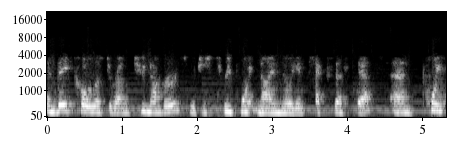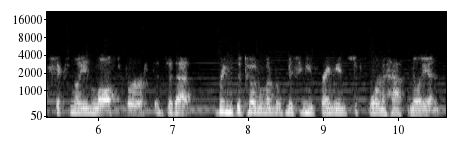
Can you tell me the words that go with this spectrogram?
And they coalesced around two numbers, which is 3.9 million excess deaths and 0.6 million lost births. And so that brings the total number of missing Ukrainians to 4.5 million.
